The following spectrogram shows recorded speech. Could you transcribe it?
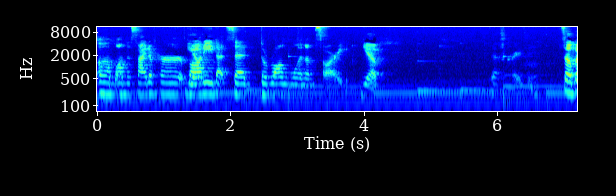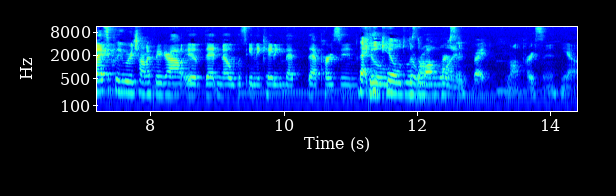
um, on the side of her Yep. body that said "the wrong one." I'm sorry. Yep. That's crazy. So basically, we were trying to figure out if that note was indicating that that person That killed he killed was the, the, wrong, wrong, person. one. Right. Wrong person. Yeah.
